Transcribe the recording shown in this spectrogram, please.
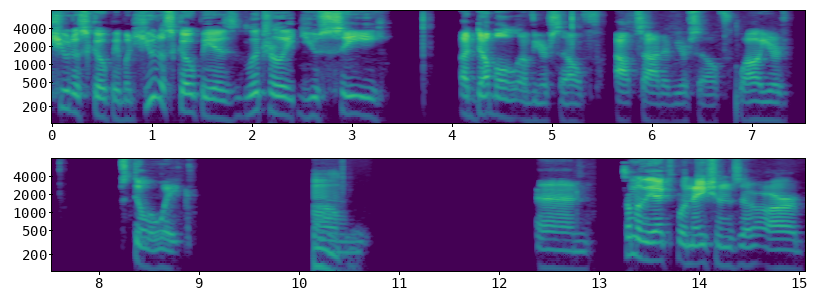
heautoscopy. But heautoscopy is literally you see a double of yourself outside of yourself while you're still awake. Um, and some of the explanations are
